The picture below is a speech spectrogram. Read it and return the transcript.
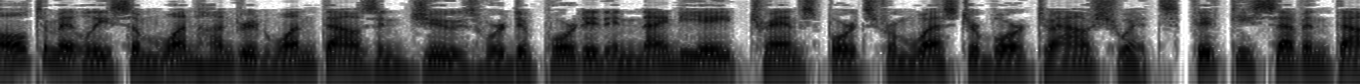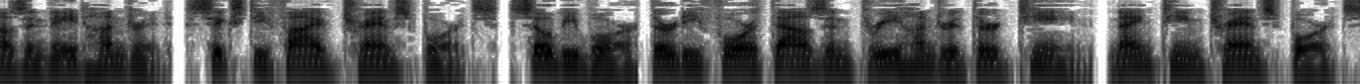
Ultimately some 101,000 Jews were deported in 98 transports from Westerbork to Auschwitz 57,800, 65 transports, Sobibor 34,313, 19 transports,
